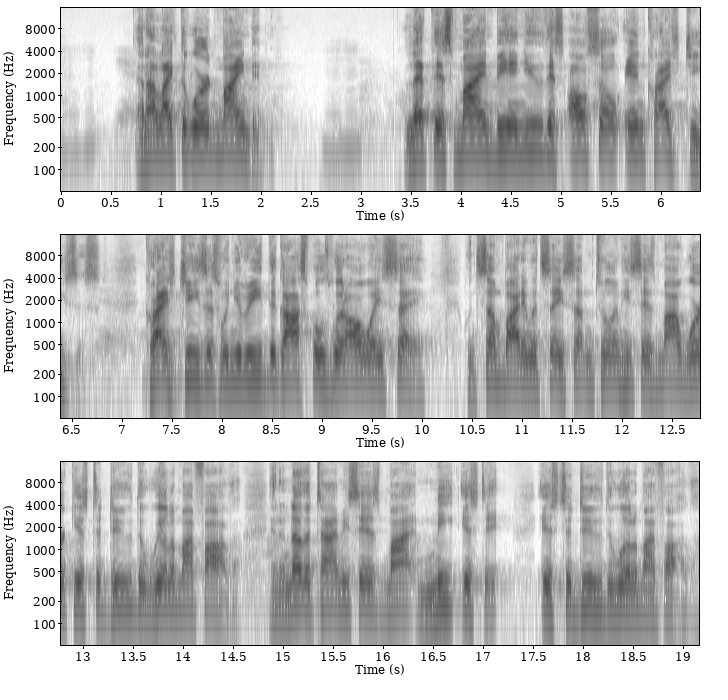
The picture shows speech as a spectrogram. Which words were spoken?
Mm-hmm. And I like the word minded. Let this mind be in you that's also in Christ Jesus. Christ Jesus, when you read the Gospels, would always say, When somebody would say something to him, he says, My work is to do the will of my Father. And another time he says, My meat is to, is to do the will of my Father.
